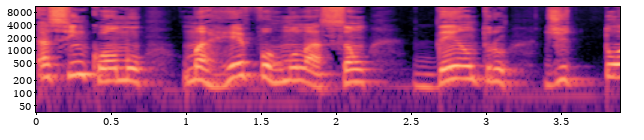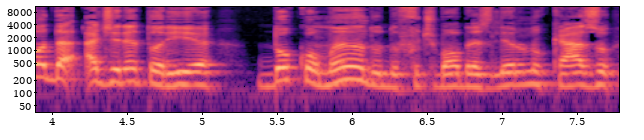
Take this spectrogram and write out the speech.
assim como uma reformulação dentro de toda a diretoria do comando do futebol brasileiro, no caso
